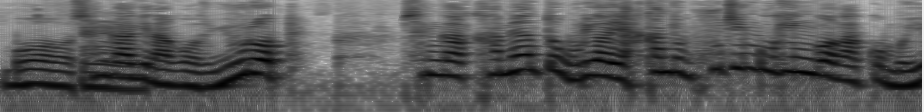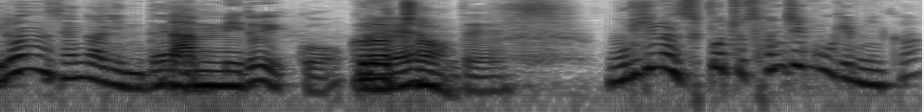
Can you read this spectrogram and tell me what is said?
뭐 생각이 음. 나고 유럽 생각하면 또 우리가 약간 좀 후진국인 것 같고 뭐 이런 생각인데 남미도 있고 그렇죠. 네. 네. 우리는 스포츠 선진국입니까?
